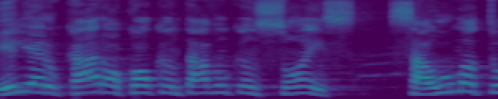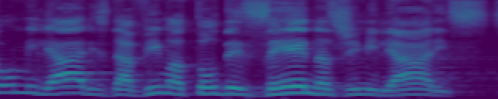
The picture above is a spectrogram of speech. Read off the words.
Ele era o cara ao qual cantavam canções. Saul matou milhares, Davi matou dezenas de milhares.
